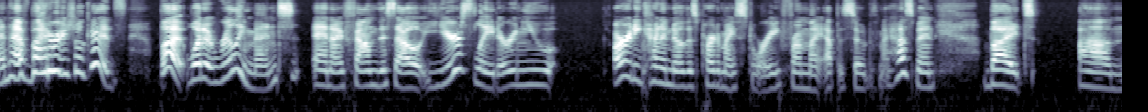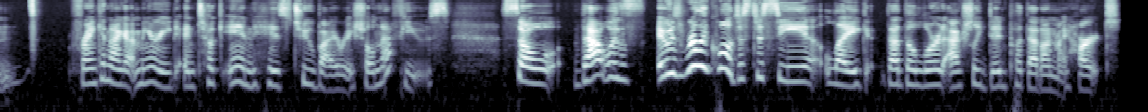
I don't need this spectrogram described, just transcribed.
and have biracial kids. But what it really meant, and I found this out years later, and you already kind of know this part of my story from my episode with my husband, but um, Frank and I got married and took in his two biracial nephews. So that was it was really cool just to see like that the Lord actually did put that on my heart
